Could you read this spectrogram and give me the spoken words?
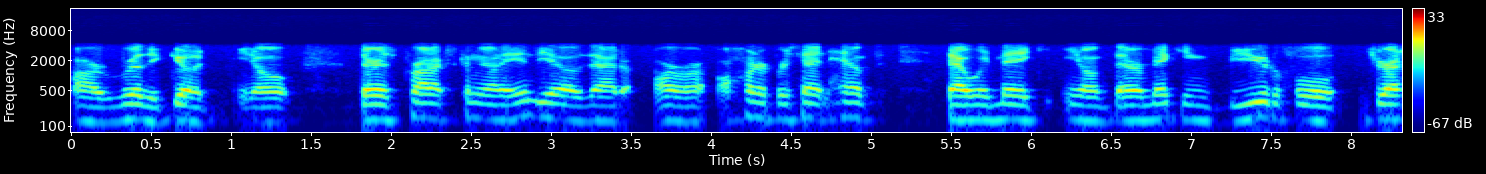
are really good. You know, there's products coming out of India that are 100% hemp that would make. You know, they're making beautiful dress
